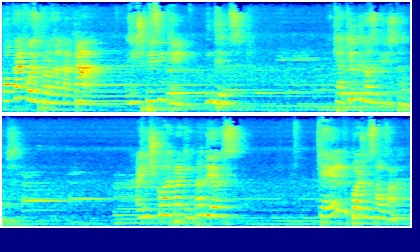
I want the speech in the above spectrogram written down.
qualquer coisa para nos atacar, a gente pensa em quem? Em Deus. Que é aquilo que nós acreditamos. A gente corre para quem? Para Deus. Que é Ele que pode nos salvar.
